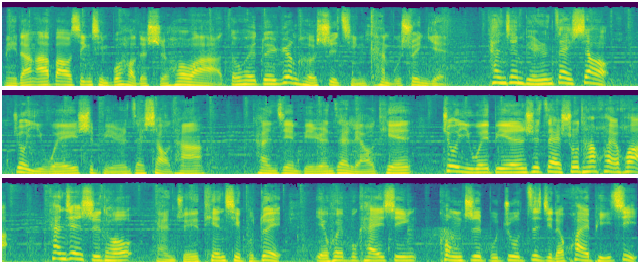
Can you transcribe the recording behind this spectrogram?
每当阿豹心情不好的时候啊，都会对任何事情看不顺眼，看见别人在笑。就以为是别人在笑他，看见别人在聊天，就以为别人是在说他坏话。看见石头，感觉天气不对，也会不开心，控制不住自己的坏脾气，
